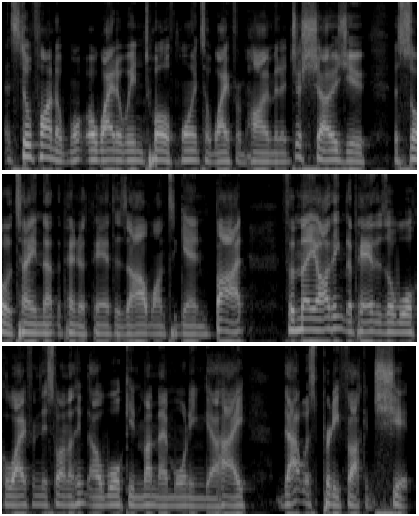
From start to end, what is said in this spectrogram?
and still find a, a, way to win 12 points away from home. And it just shows you the sort of team that the Penrith Panthers are once again. But for me, I think the Panthers will walk away from this one. I think they'll walk in Monday morning and go, hey, that was pretty fucking shit.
